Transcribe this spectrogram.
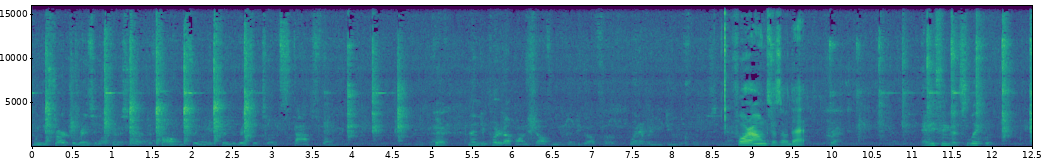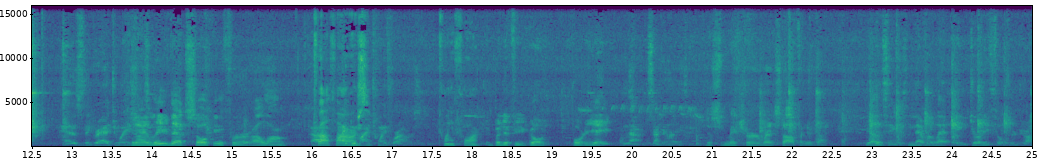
When you start to rinse it, it's going to start to foam, so you make sure you rinse it till it stops foaming. Okay. And then you put it up on the shelf and you're good to go for whenever you do your filters again. Four ounces of that. Correct. Anything that's liquid has the graduation. Can I leave that soaking for how long? Uh, 12 I do hours. mine 24 hours. 24. But if you go 48, No, it's not going to just make sure it rinsed off when you're done. The other thing is never let a dirty filter dry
